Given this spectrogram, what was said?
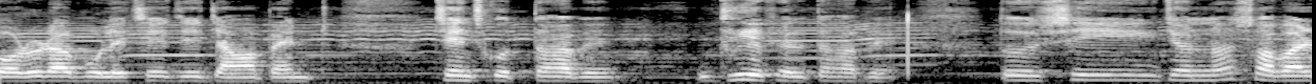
বড়রা বলেছে যে জামা প্যান্ট চেঞ্জ করতে হবে, ধুয়ে ফেলতে হবে। তো সেই জন্য সবার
